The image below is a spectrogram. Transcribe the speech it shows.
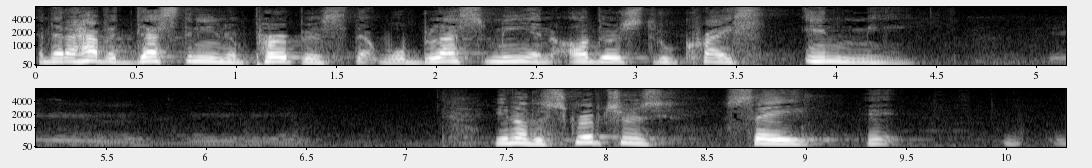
and that I have a destiny and a purpose that will bless me and others through Christ in me. You know, the scriptures say it, eh,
